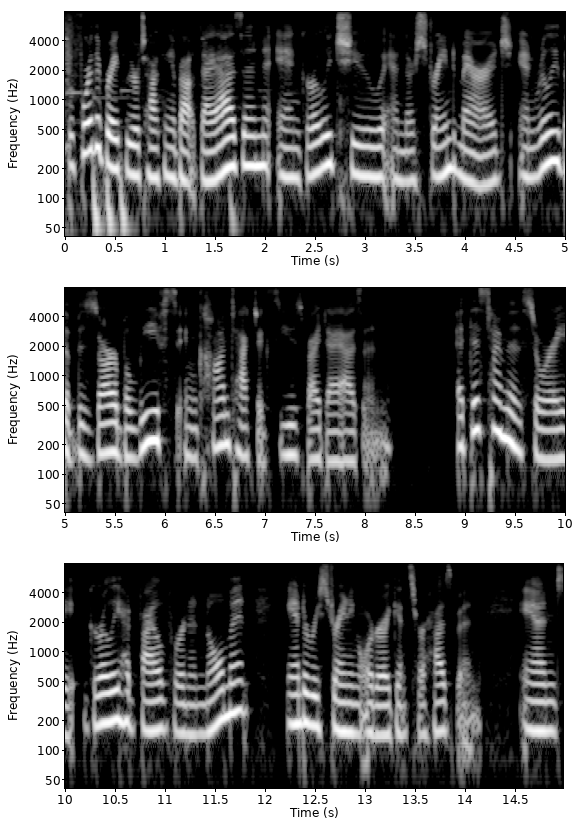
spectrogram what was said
Before the break, we were talking about Diazien and Girly Chew and their strained marriage, and really the bizarre beliefs and con tactics used by Diazien. At this time in the story, Girly had filed for an annulment and a restraining order against her husband. And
